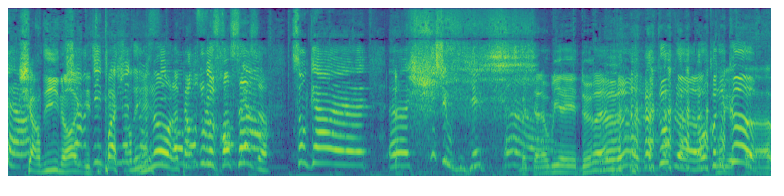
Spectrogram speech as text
là. Chardy, non, il n'était pas. Chardy. Mais non, la de mon double française. Son gars, euh, euh, qui j'ai oublié putain. Mais t'en as oublié deux. Ouais, deux, le double, on connaît Pouille, que. euh,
